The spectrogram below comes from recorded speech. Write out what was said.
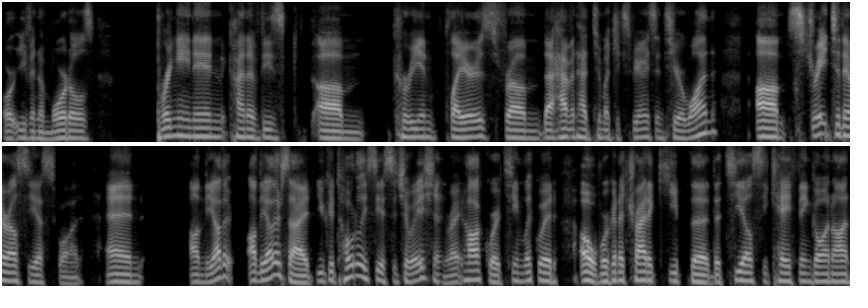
or even Immortals, bringing in kind of these um, Korean players from that haven't had too much experience in tier one, um, straight to their LCS squad. And on the other on the other side, you could totally see a situation, right, Hawk, where Team Liquid, oh, we're gonna try to keep the the TLCK thing going on.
